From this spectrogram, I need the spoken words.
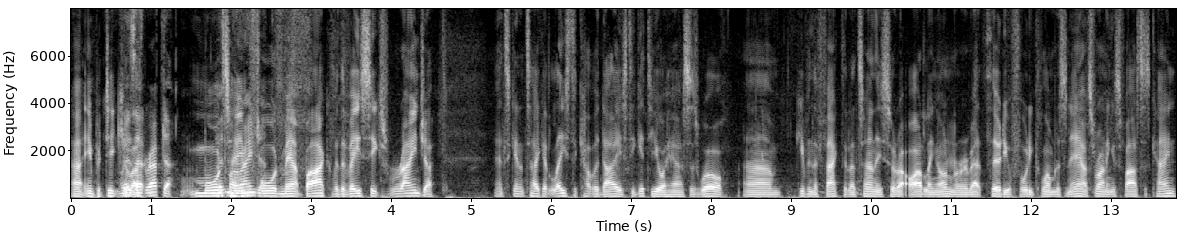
Uh, in particular, Where's that Raptor? more Where's team Ford Mount Barker for the V6 Ranger. That's going to take at least a couple of days to get to your house as well. Um, given the fact that it's only sort of idling on at about 30 or 40 kilometres an hour, it's running as fast as Kane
